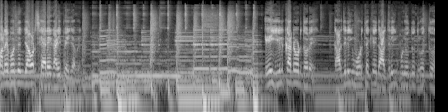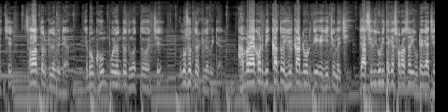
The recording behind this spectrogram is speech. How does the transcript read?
মানেভঞ্জন যাওয়ার শেয়ারে গাড়ি পেয়ে যাবেন। এই হিলকা রোড ধরে দার্জিলিং মোড় থেকে দার্জিলিং পর্যন্ত দূরত্ব হচ্ছে সাতাত্তর কিলোমিটার এবং ঘুম পর্যন্ত দূরত্ব হচ্ছে উনসত্তর কিলোমিটার। আমরা এখন বিখ্যাত হিলকা রোড দিয়ে এগিয়ে চলেছি, যা শিলিগুড়ি থেকে সরাসরি উঠে গেছে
